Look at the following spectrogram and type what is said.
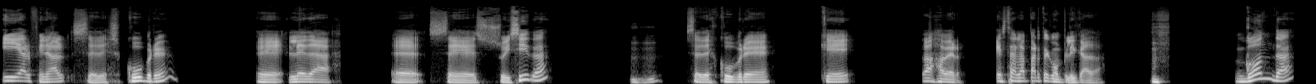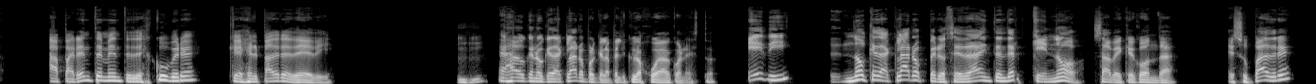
y al final se descubre, eh, Leda eh, se suicida, se descubre que, vamos a ver, esta es la parte complicada. Gonda aparentemente descubre que es el padre de Eddie. Es algo que no queda claro porque la película juega con esto. Eddie no queda claro, pero se da a entender que no sabe que Gonda es su padre,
